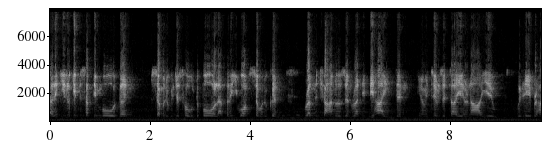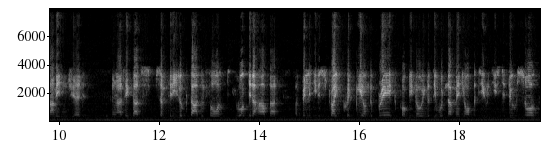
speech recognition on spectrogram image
I think he's looking for something more than someone who can just hold the ball up. I think you want someone who can run the channels and run in behind. And you know, in terms of Dyer and Ayew with Abraham injured, know, I think that's something he looked at and thought he wanted to have that ability to strike quickly on the break, probably knowing that they wouldn't have many opportunities to do so.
